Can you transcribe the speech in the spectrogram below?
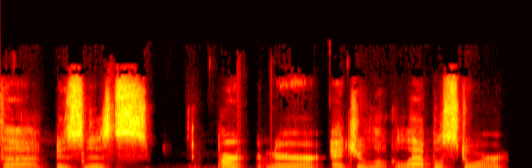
the business partner at your local Apple store,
